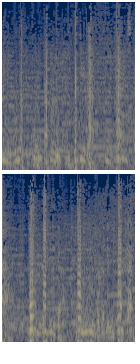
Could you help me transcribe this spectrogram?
vincula tu cuenta con el Club de Vida y ya está. Club de Vida, un mundo de ventajas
